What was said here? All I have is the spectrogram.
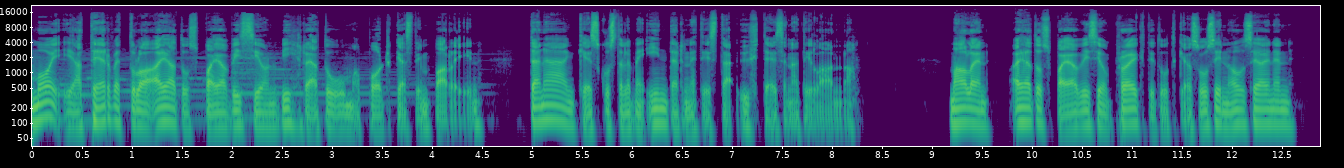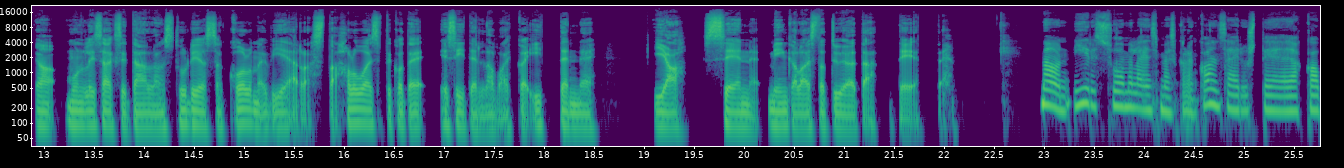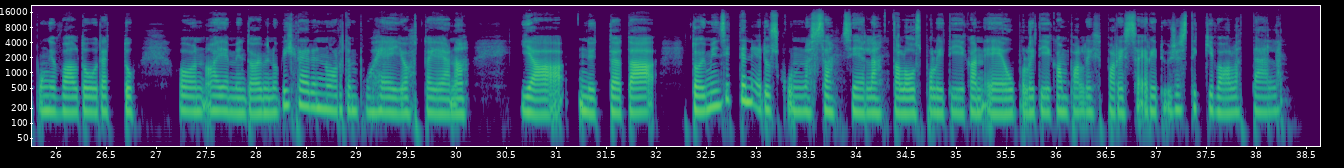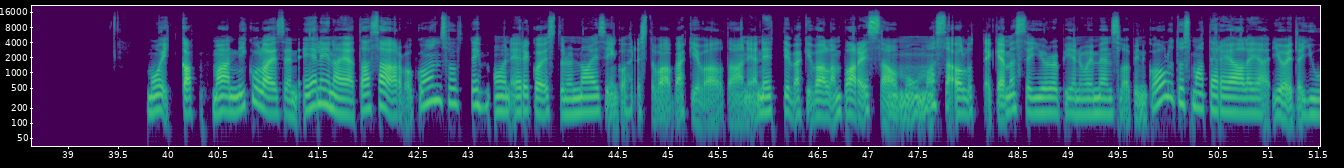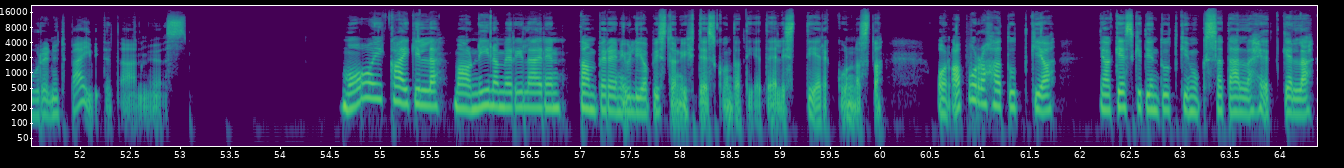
Moi ja tervetuloa Ajatuspaja Vision Vihreä Tuuma podcastin pariin. Tänään keskustelemme internetistä yhteisenä tilana. Mä olen Ajatuspaja Vision projektitutkija Susi Nousiainen ja mun lisäksi täällä on studiossa kolme vierasta. Haluaisitteko te esitellä vaikka ittenne ja sen, minkälaista työtä teette? Mä oon Iiris Suomella ensimmäisen kansanedustaja ja kaupunginvaltuutettu. Olen aiemmin toiminut vihreiden nuorten puheenjohtajana ja nyt tota, toimin sitten eduskunnassa siellä talouspolitiikan, EU-politiikan parissa erityisesti kiva olla täällä. Moikka! Mä oon Nikulaisen Elina ja tasa-arvokonsultti. Oon erikoistunut naisiin kohdistuvaan väkivaltaan ja nettiväkivallan parissa on muun muassa ollut tekemässä European Women's Lobin koulutusmateriaaleja, joita juuri nyt päivitetään myös. Moi kaikille! Mä oon Niina Meriläinen Tampereen yliopiston yhteiskuntatieteellisestä tiedekunnasta. Oon apurahatutkija ja keskityn tutkimuksessa tällä hetkellä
